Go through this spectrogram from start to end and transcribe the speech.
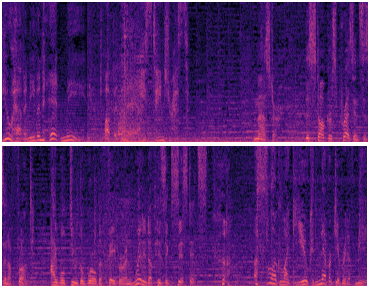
you haven't even hit me, puppet man. He's dangerous. Master, this stalker's presence is an affront. I will do the world a favor and rid it of his existence. A slug like you can never get rid of me.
